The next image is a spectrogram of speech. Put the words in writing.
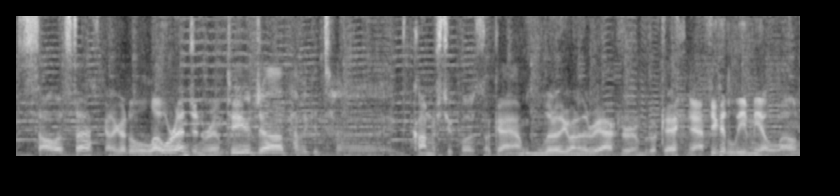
solid stuff. Gotta go to the lower engine room. Do your job, have a good time. Connor's too close. Okay, I'm literally going to the reactor room, but okay. Yeah, if you could leave me alone.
